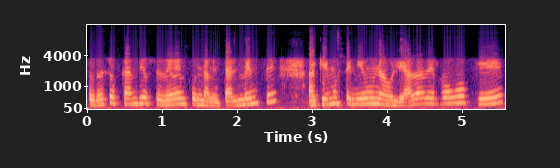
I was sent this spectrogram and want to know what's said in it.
pero esos cambios se deben fundamentalmente a que hemos tenido una oleada de robos que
